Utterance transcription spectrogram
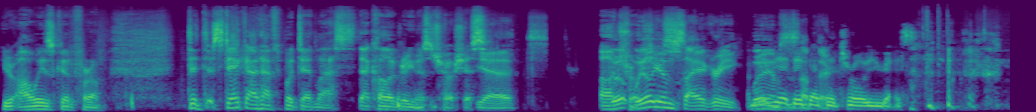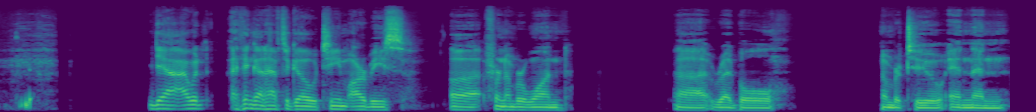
You're always good for them. The, the Stake, I'd have to put dead last. That color green is atrocious. Yeah, it's, Wi- Atrocious. Williams, I agree. Williams Maybe I is did up that there. to troll you guys. Yeah, I would. I think I'd have to go Team Arby's uh, for number one, uh, Red Bull number two, and then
